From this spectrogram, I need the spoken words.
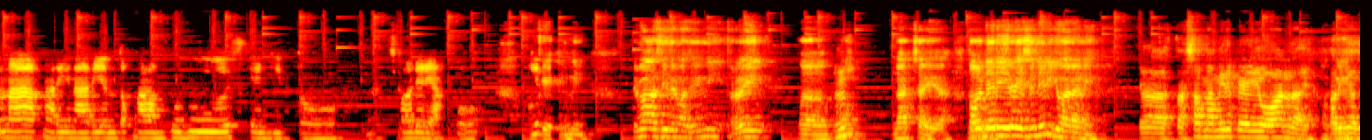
anak, nari-nari untuk malam kudus kayak gitu. Kalau dari aku. Oke, ini. Terima kasih, terima kasih. Ini Ray uh, Hmm? ngaca ya. Kalau dari Ray sendiri gimana nih? Ya sama mirip kayak Yohan lah. ya. Oke. Paling yang,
